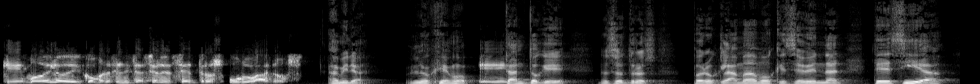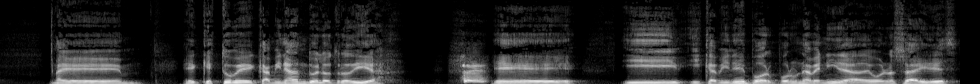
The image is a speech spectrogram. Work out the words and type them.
que es modelo de comercialización en centros urbanos. Ah, mira, lo que hemos, Eh. tanto que nosotros proclamamos que se vendan. Te decía eh, eh, que estuve caminando el otro día Sí. eh, y, y caminé por, por una avenida de Buenos Aires,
